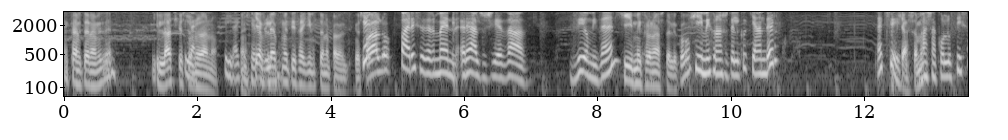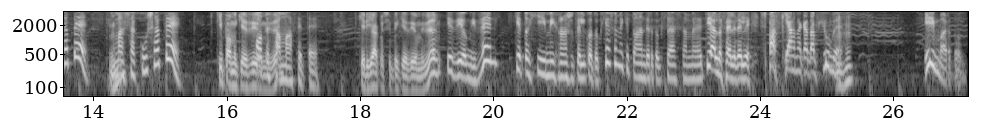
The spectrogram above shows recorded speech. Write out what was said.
Έκανε το 1-0. Η Λάτσιο στον Λάκη. ουρανό. Η Λάκη Ε, έχει και έρθει. βλέπουμε τι θα γίνει στον επαναληπτικό. Και Στο άλλο, Paris Saint-Germain, Real Sociedad 2-0. χ ημίχρονα στο τελικό. Χ ημίχρονα στο τελικό και άντερ. Έτσι. Πιάσαμε. Μας ακολουθήσατε. Μας ακούσατε. Και είπαμε και 2-0. Πότε θα μάθετε; Κυριάκος είπε και 2-0. Και 2-0 και το χ ημίχρονα στο τελικό το πιάσαμε και το άντερ το πιάσαμε. Τι άλλο θέλετε, λέει. Σπαθιά να καταπιούμε. Ήμαρτον.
